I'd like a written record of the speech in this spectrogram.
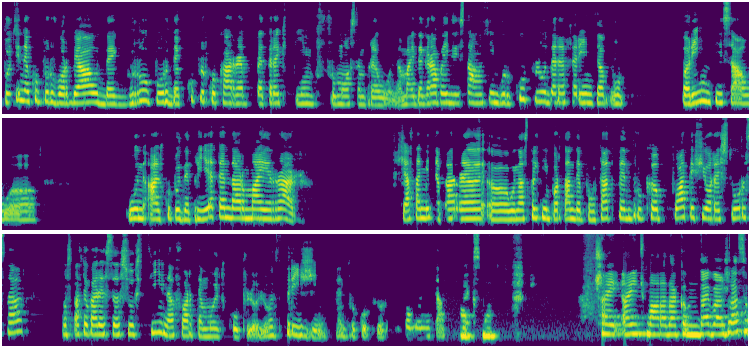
Puține cupluri vorbeau de grupuri de cupluri cu care petrec timp frumos împreună. Mai degrabă exista un singur cuplu de referință, părinții sau uh, un alt cuplu de prieteni, dar mai rar și asta mi se pare uh, un aspect important de punctat pentru că poate fi o resursă, un spațiu care să susțină foarte mult cuplul, un sprijin pentru cuplul, comunitate. Excellent. Și aici, Mara, dacă îmi dai, aș vrea să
